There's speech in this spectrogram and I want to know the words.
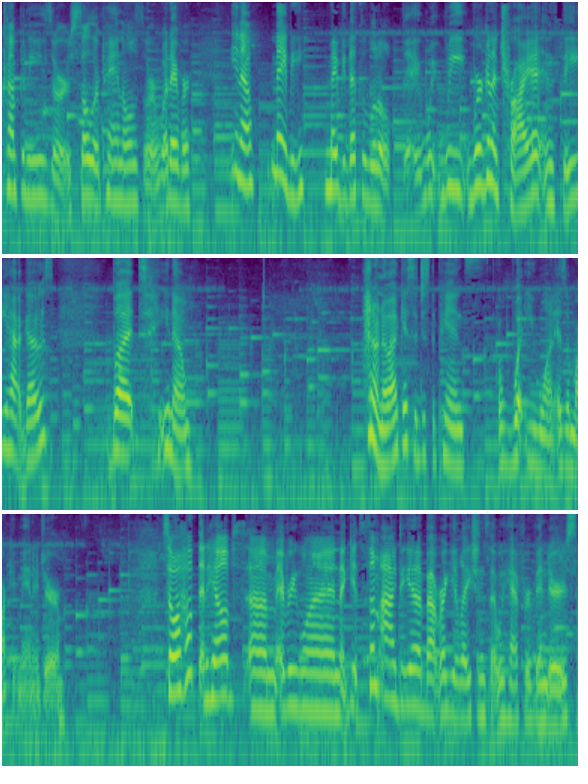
companies or solar panels or whatever, you know, maybe, maybe that's a little, we, we, we're going to try it and see how it goes. But, you know, I don't know. I guess it just depends what you want as a market manager. So I hope that helps um, everyone get some idea about regulations that we have for vendors.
